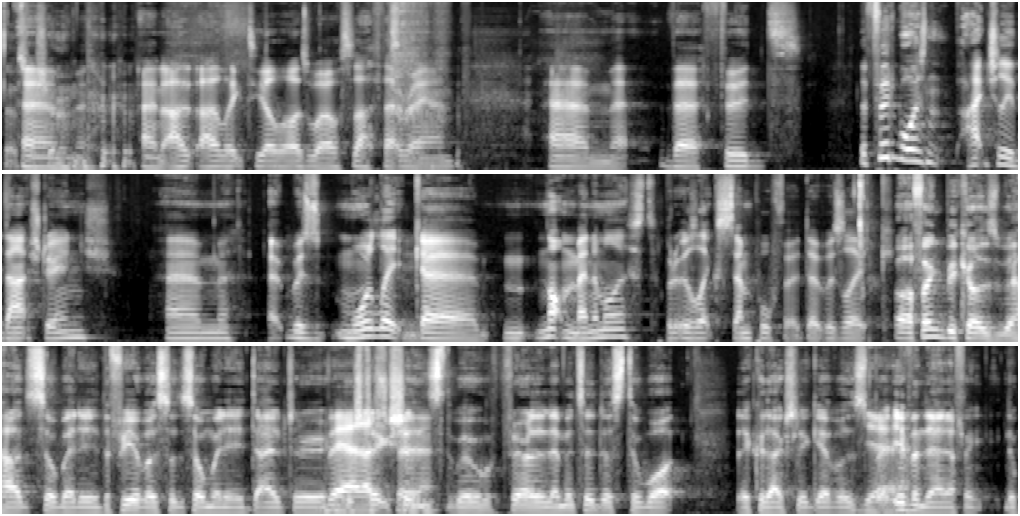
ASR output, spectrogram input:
That's for Um, sure. and I, I like to eat a lot as well, so that fit right in. Um, the food, the food wasn't actually that strange. Um, it was more like uh, m- not minimalist, but it was like simple food. It was like Well, I think because we had so many, the three of us had so many dietary Yeah, that's restrictions, we were fairly limited as to what they could actually give us. Yeah. But even then, I think the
